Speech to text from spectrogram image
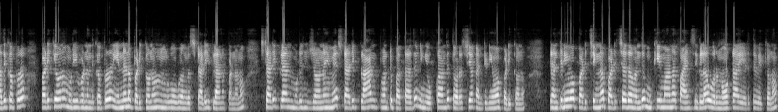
அதுக்கப்புறம் படிக்கணும் முடிவு பண்ணதுக்கப்புறம் என்னென்ன படிக்கணும்னு உங்கள் ஸ்டடி பிளானை பண்ணணும். ஸ்டடி பிளான் முடிஞ்சோடனேயுமே ஸ்டடி பிளான் மட்டும் பத்தாது நீங்கள் உட்காந்து தொடர்ச்சியாக கண்டினியூவாக படிக்கணும். கண்டினியூவாக படிச்சிங்கன்னா படித்ததை வந்து முக்கியமான பாயிண்ட்ஸுகளாக ஒரு நோட்டாக எடுத்து வைக்கணும்.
